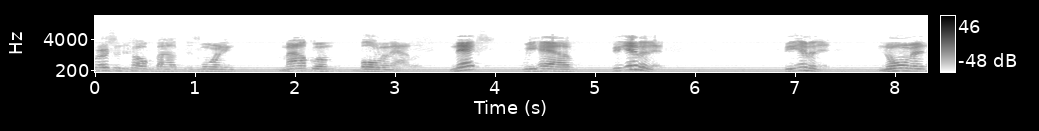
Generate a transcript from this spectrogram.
person to talk about this morning, Malcolm Bolling Allen. Next, we have the eminent, the eminent Norman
